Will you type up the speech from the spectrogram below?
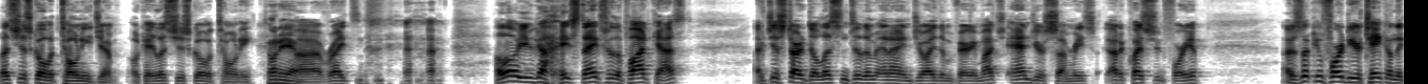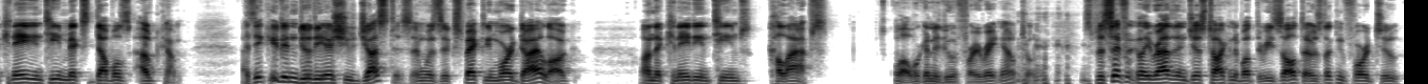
Let's just go with Tony, Jim. Okay, let's just go with Tony. Tony M. Uh, right. Hello, you guys. Thanks for the podcast. I've just started to listen to them and I enjoy them very much and your summaries. Got a question for you. I was looking forward to your take on the Canadian team mixed doubles outcome. I think you didn't do the issue justice and was expecting more dialogue on the Canadian team's collapse. Well, we're going to do it for you right now, Tony. Specifically, rather than just talking about the result, I was looking forward to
